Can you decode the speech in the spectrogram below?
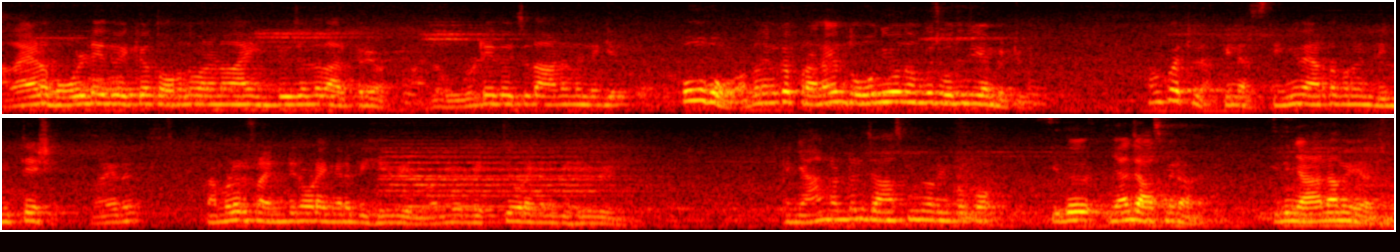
അത് അയാൾ ഹോൾഡ് ചെയ്ത് വെക്കുക തുറന്ന് പറയണത് ആ ഇൻഡിവിജ്വലിന്റെ താല്പര്യമാണ്. അയാൾ ഹോൾഡ് ചെയ്ത് വെച്ചതാണെന്നുണ്ടെങ്കിൽ ഓഹോ അപ്പോൾ നിങ്ങൾക്ക് പ്രണയം തോന്നിയോ എന്ന് നമുക്ക് ചോദ്യം ചെയ്യാൻ പറ്റുമോ? നമുക്ക് പറ്റില്ല. പിന്നെ സിനി നേരത്തെ പറഞ്ഞ ലിമിറ്റേഷൻ അതായത് നമ്മളൊരു ഫ്രണ്ടിനോട് എങ്ങനെ ബിഹേവ് ചെയ്യുന്നു? അല്ലെങ്കിൽ ഒരു വ്യക്തിയോട് എങ്ങനെ ബിഹേവ് ചെയ്യുന്നു? ഇപ്പം ഞാൻ കണ്ടൊരു ജാസ്മിൻ എന്ന് പറയുമ്പോൾ ഇപ്പോൾ ഇത് ഞാൻ ജാസ്മിനാണ്. ഇത് ഞാനാന്ന് വിചാരിച്ചു.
